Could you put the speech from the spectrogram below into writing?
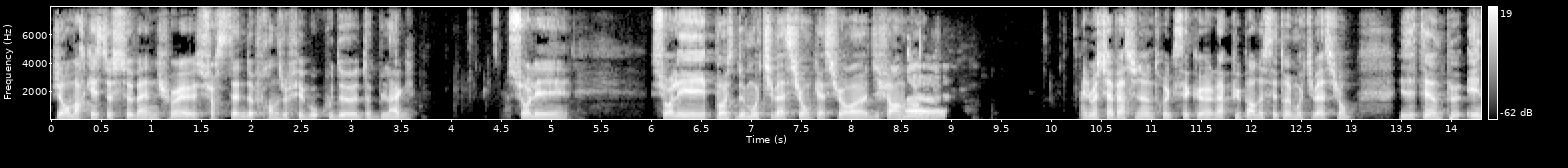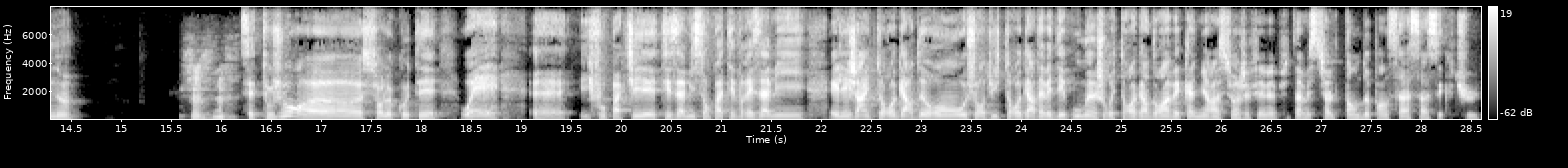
j'ai remarqué cette semaine, tu vois, sur Stand Up France, je fais beaucoup de, blagues sur les sur les posts de motivation qu'il y a sur euh, différents comptes. Et je me suis aperçu d'un truc, c'est que la plupart de ces trucs de motivation, ils étaient un peu haineux c'est toujours euh, sur le côté ouais euh, il faut pas que tes amis sont pas tes vrais amis et les gens ils te regarderont. Aujourd'hui ils te regardent avec dégoût mais un jour ils te regarderont avec admiration. J'ai fait mais putain mais si tu as le temps de penser à ça c'est que tu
